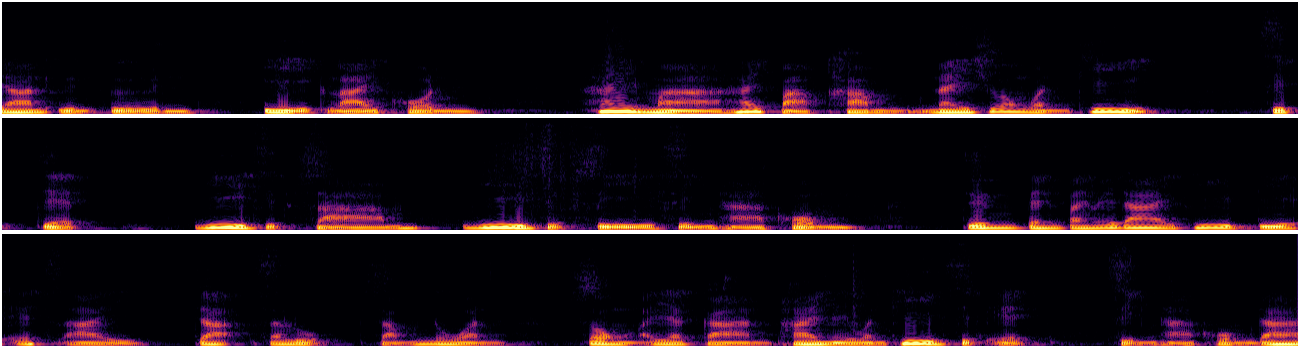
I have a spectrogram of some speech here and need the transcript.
ยานอื่นๆ อีกหลายคน ให้มาให้ปากคำในช่วงวันที่ 17 23 24 สิงหาคม จึงเป็นไปไม่ได้ที่ DSI จะสรุปสำนวนส่งอายการภายในวันที่ 11 สิงหาคมได้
